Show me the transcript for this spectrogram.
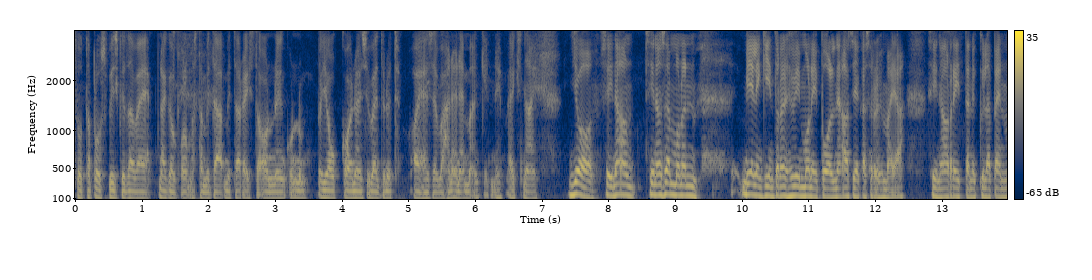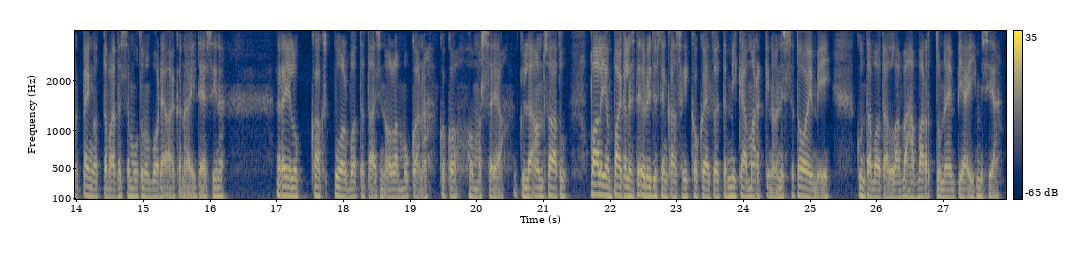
tuota plus 50V-näkökulmasta, mitä, mitä Risto on niin kun joukkoinen syventynyt aiheeseen vähän enemmänkin, niin eikö näin? Joo, siinä on, siinä on semmoinen mielenkiintoinen, hyvin monipuolinen asiakasryhmä ja siinä on riittänyt kyllä pen, pengottavaa tässä muutaman vuoden aikana. Itse siinä reilu kaksi puoli vuotta taisin olla mukana koko hommassa ja kyllä on saatu paljon paikallisten yritysten kanssakin kokeiltu, että mikä markkinoinnissa toimii, kun tavoitellaan vähän varttuneempia ihmisiä –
